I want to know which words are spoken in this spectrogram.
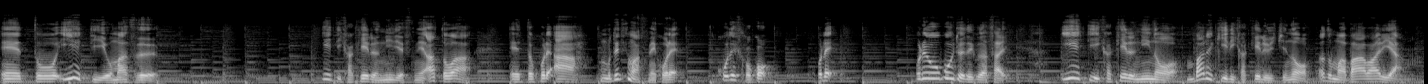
えっと、イエティをまず、イエティかける2ですね。あとは、えっと、これ、あ、もう出てますね、これ。ここです、ここ。これ。これを覚えておいてください。イエティ ×2 のバルキリ ×1 の、あとまあバーバリアン。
